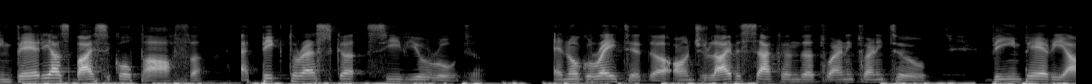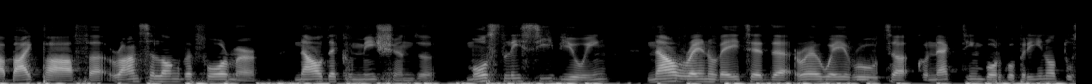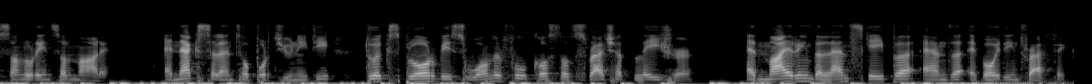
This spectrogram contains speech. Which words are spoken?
Imperia's bicycle path, a picturesque sea view route. Inaugurated on July 2, 2022, the Imperia bike path runs along the former, now decommissioned, mostly sea viewing, now renovated railway route connecting Borgoprino to San Lorenzo al Mare, an excellent opportunity to explore this wonderful coastal stretch at leisure admiring the landscape and avoiding traffic.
